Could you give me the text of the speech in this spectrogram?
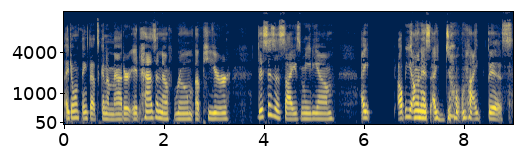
I don't think that's going to matter. It has enough room up here. This is a size medium. I, I'll be honest, I don't like this.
